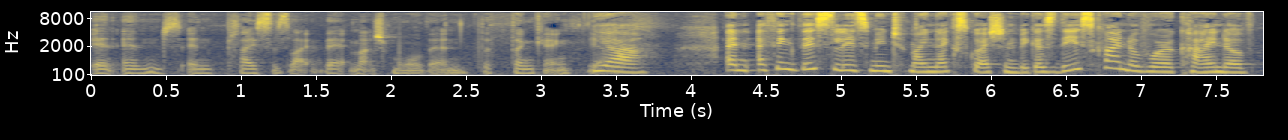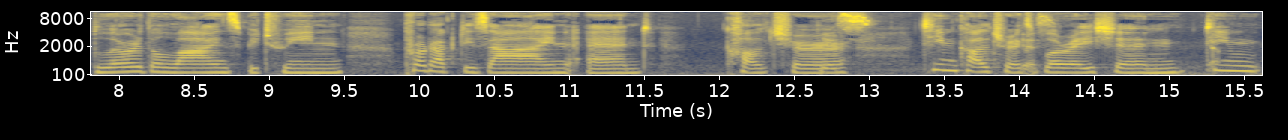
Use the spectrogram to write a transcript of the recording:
and and, and places like that much more than the thinking. Yeah. And I think this leads me to my next question because these kind of were kind of blur the lines between product design and culture, Yes. team culture Yes. exploration, team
